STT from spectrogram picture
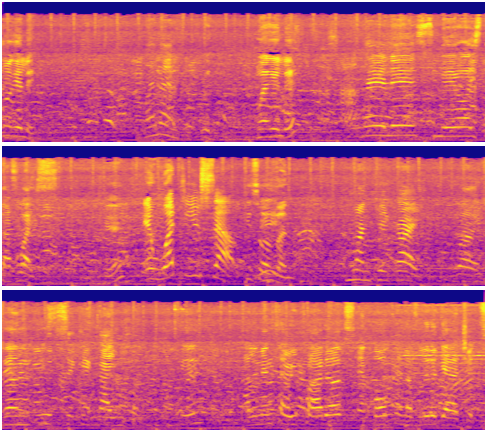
Mwangele. My name? Mwangele. Mwangele Simeo Istafwais. Okay. And what do you sell? Kisovan. Mwan kekai. Even food se kekai Okay. Alimentary products and all kind of little gadgets.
